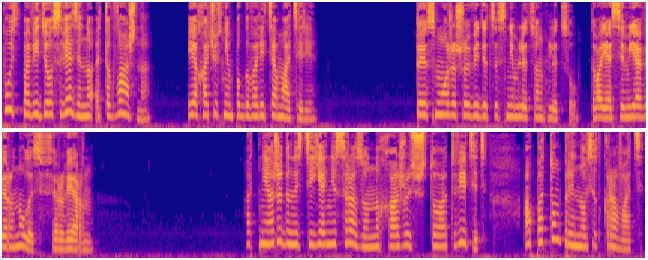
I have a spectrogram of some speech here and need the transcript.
Пусть по видеосвязи, но это важно. Я хочу с ним поговорить о матери». Ты сможешь увидеться с ним лицом к лицу. Твоя семья вернулась в Ферверн. От неожиданности я не сразу нахожусь, что ответить, а потом приносят кровать.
